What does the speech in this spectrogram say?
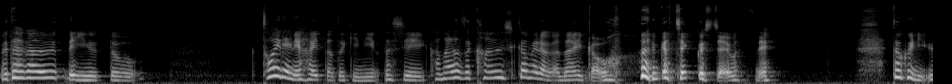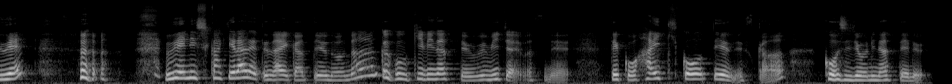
疑うっていうとトイレに入った時に私必ず監視カメラがないかをなんかチェックしちゃいますね。特に上 上に仕掛けられてないかっていうのをなんかこう気になって上見ちゃいますね。でこう排気口っていうんですか？格子状になってる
